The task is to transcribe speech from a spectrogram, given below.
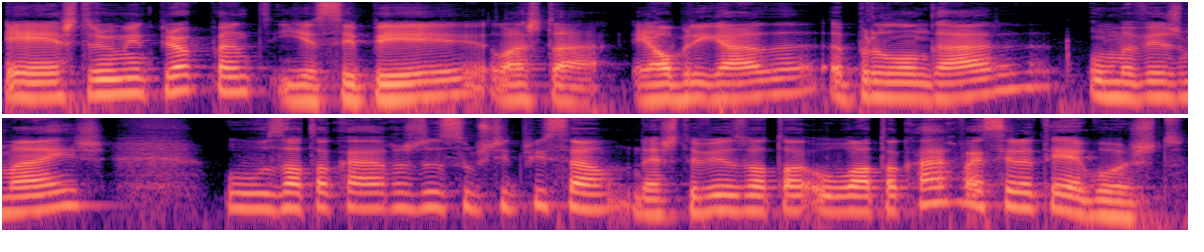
é extremamente preocupante. E a CP, lá está, é obrigada a prolongar, uma vez mais, os autocarros de substituição. Desta vez o, auto, o autocarro vai ser até agosto.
